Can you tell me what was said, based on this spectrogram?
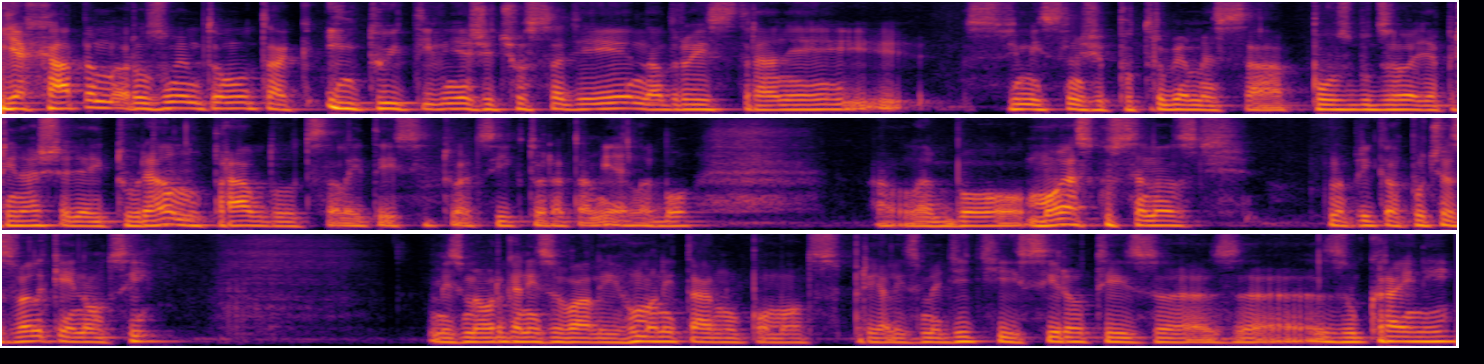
ja chápem, rozumiem tomu tak intuitívne, že čo sa deje. Na druhej strane si myslím, že potrebujeme sa povzbudzovať a prinášať aj tú reálnu pravdu o celej tej situácii, ktorá tam je, lebo, lebo moja skúsenosť napríklad počas Veľkej noci, my sme organizovali humanitárnu pomoc, prijali sme deti, siroty z, z, z Ukrajiny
